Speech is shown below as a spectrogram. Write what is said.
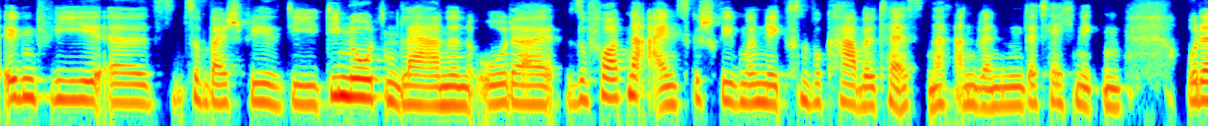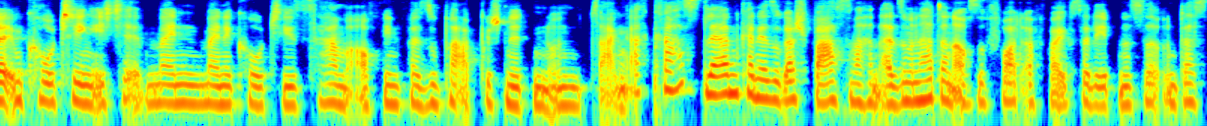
irgendwie äh, zum Beispiel die, die Noten lernen oder sofort eine Eins geschrieben im nächsten Vokabeltest nach Anwendung der Techniken. Oder im Coaching, ich, mein, meine Coaches haben auf jeden Fall super abgeschnitten und sagen, ach krass, lernen kann ja sogar Spaß machen. Also man hat dann auch sofort Erfolgserlebnisse und das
